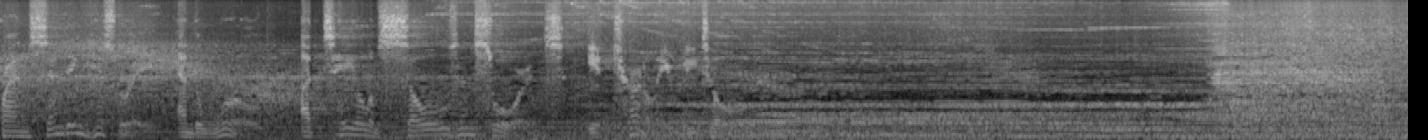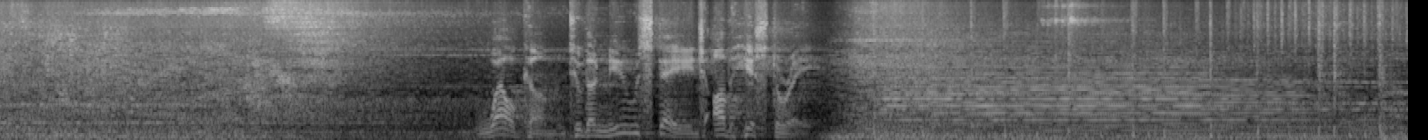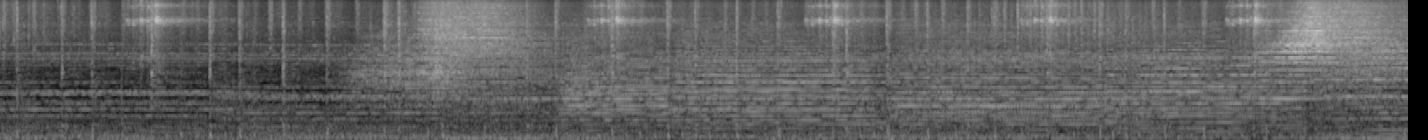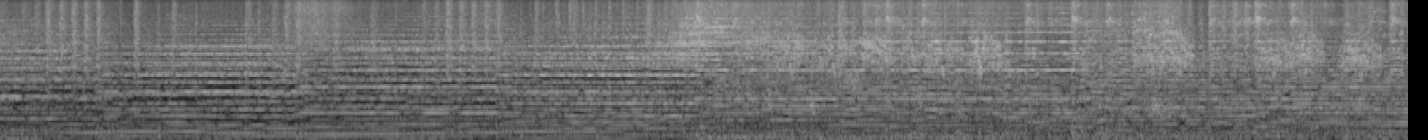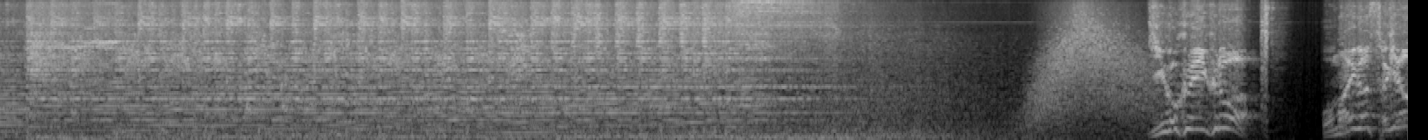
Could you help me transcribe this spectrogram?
Transcending history and the world. A tale of souls and swords, eternally retold. Welcome to the new stage of history. 地獄へ行くのはお前が先だ。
